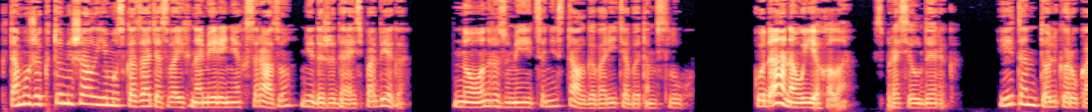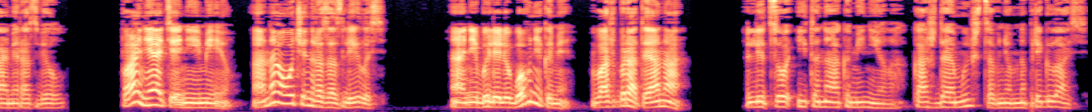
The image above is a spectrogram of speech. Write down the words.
К тому же, кто мешал ему сказать о своих намерениях сразу, не дожидаясь побега? Но он, разумеется, не стал говорить об этом вслух. «Куда она уехала?» – спросил Дерек. Итан только руками развел. «Понятия не имею. Она очень разозлилась». «Они были любовниками? Ваш брат и она?» Лицо Итана окаменело, каждая мышца в нем напряглась.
